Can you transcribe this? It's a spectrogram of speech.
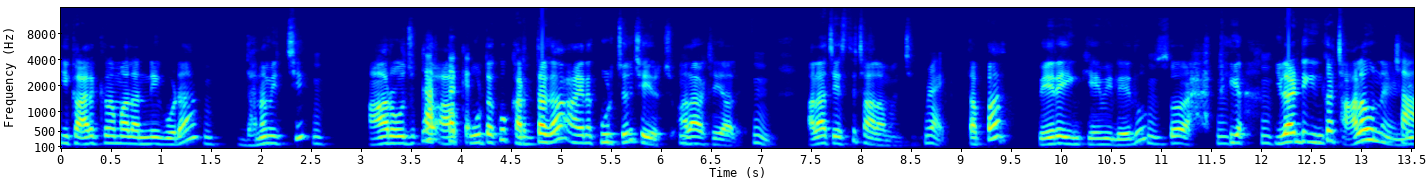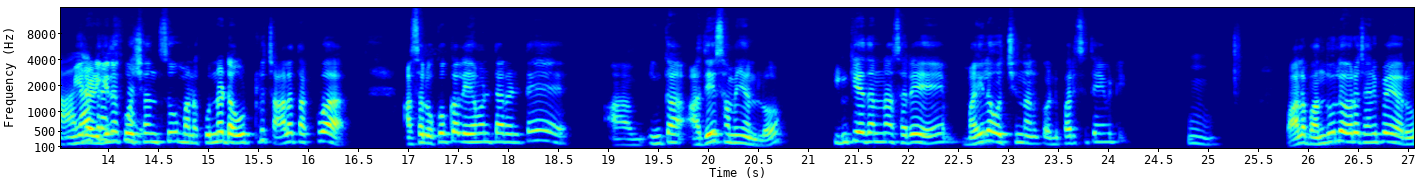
ఈ కార్యక్రమాలన్నీ కూడా. ధనం ఇచ్చి. ఆ రోజుకు ఆ. పూటకు కర్తగా ఆయన కూర్చొని చేయొచ్చు. అలా చేయాలి. అలా చేస్తే చాలా మంచిది తప్ప వేరే ఇంకేమీ లేదు. సో హ్యాపీగా. ఇలాంటివి ఇంకా చాలా ఉన్నాయండి మీరు అడిగిన. క్వశ్చన్స్ మనకున్న డౌట్లు చాలా తక్కువ అసలు ఒక్కొక్కరు ఏమంటారంటే ఇంకా అదే సమయంలో ఇంకేదన్నా సరే మహిళ వచ్చింది అనుకోండి పరిస్థితి ఏమిటి వాళ్ళ బంధువులు ఎవరో చనిపోయారు.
